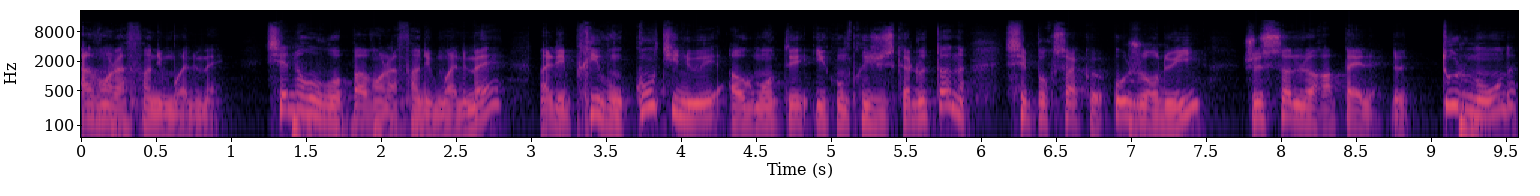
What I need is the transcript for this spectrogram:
avant la fin du mois de mai. Si elles ne rouvrent pas avant la fin du mois de mai, ben, les prix vont continuer à augmenter, y compris jusqu'à l'automne. C'est pour ça qu'aujourd'hui, je sonne le rappel de tout le monde,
